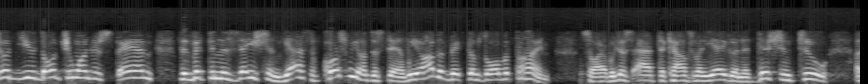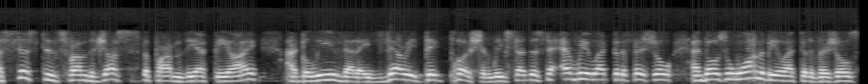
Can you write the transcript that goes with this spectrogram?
should you? Don't you understand the victimization? Yes, of course we understand. We are the victims all the time. So I would just add to Councilman Yeger, in addition to assistance from the Justice Department, the FBI, I believe that a very big push, and we've said this to every elected official and those who want to be elected officials,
